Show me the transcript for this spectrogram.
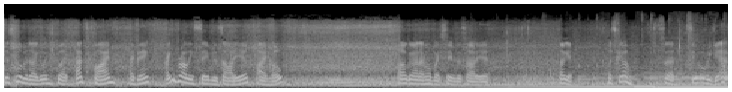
just a little bit ugly, but that's fine, I think. I can probably save this audio, I hope. Oh god, I hope I save this audio. Okay, let's go. Let's uh, see what we get.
